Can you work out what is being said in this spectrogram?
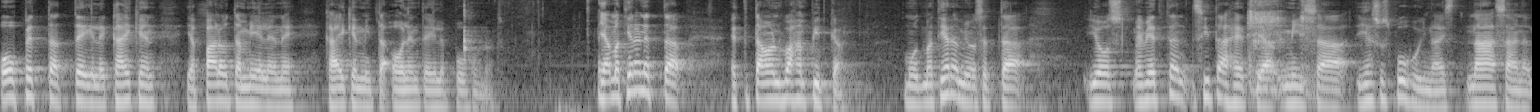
opettaa teille kaiken ja palauta mielenne kaiken, mitä olen teille puhunut. Ja mä tiedän, että, että tämä on vähän pitkä, mutta mä tiedän myös, että jos me mietitään sitä hetkeä, missä Jeesus puhui näistä nämä sanat,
